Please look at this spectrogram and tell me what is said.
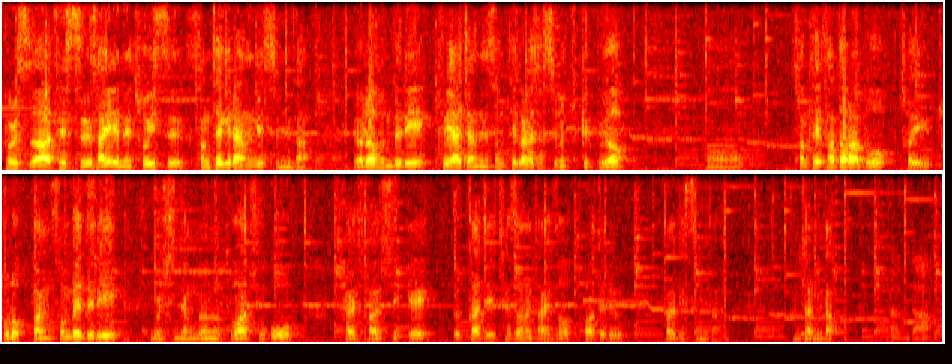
벌스와 데스 사이에는 초이스, 선택이라는 게 있습니다. 여러분들이 후회하지 않는 선택을 하셨으면 좋겠고요. 어, 선택하더라도 저희 졸업한 선배들이 물신양면으로 도와주고 잘갈수 있게 끝까지 최선을 다해서 도와드리도록 하겠습니다. 감사합니다. 감사합니다.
